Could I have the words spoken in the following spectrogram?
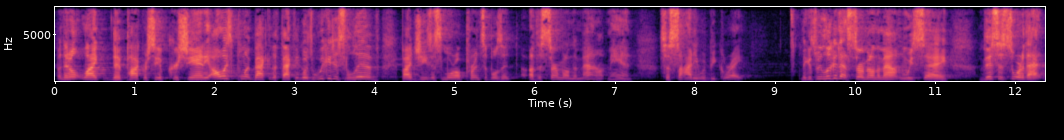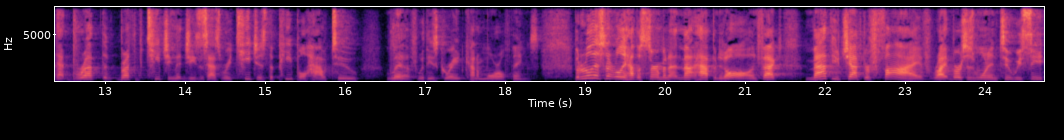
But they don't like the hypocrisy of Christianity. I always point back to the fact that goes, we could just live by Jesus' moral principles of the Sermon on the Mount. Man, society would be great. Because we look at that Sermon on the Mount and we say, this is sort of that, that breadth, of, breadth of teaching that Jesus has where he teaches the people how to live with these great kind of moral things. But really, that's not really how the Sermon on the Mount happened at all. In fact, Matthew chapter 5, right, verses 1 and 2, we see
